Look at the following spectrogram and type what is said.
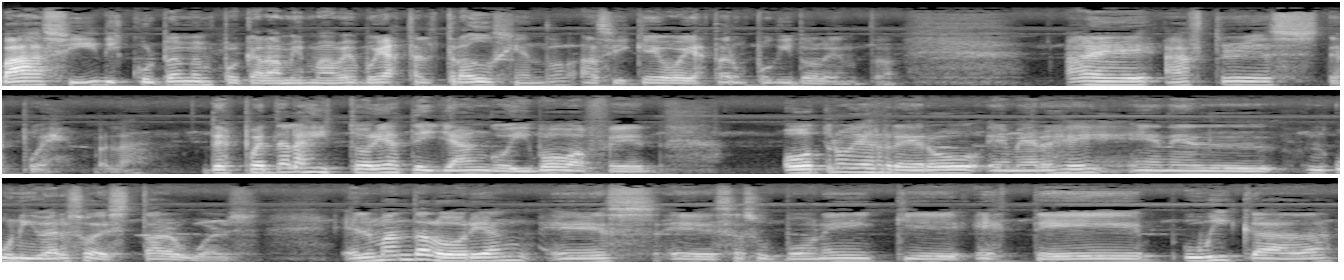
va así, discúlpenme porque a la misma vez voy a estar traduciendo, así que voy a estar un poquito lento. Eh, after es después, ¿verdad? Después de las historias de Django y Boba Fett, otro guerrero emerge en el universo de Star Wars. El Mandalorian es, eh, se supone que esté ubicada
